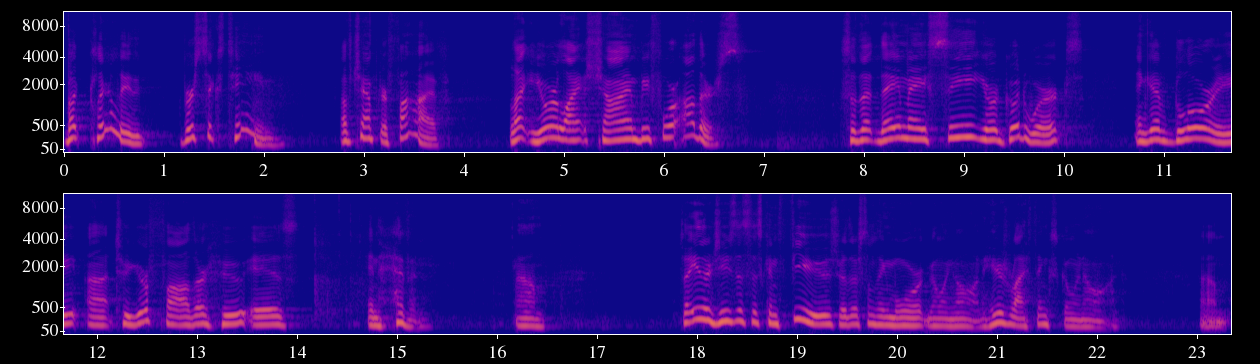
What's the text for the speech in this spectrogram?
But clearly, verse 16 of chapter 5 let your light shine before others, so that they may see your good works and give glory uh, to your Father who is in heaven. Um, so either Jesus is confused or there's something more going on. Here's what I think's going on. Um,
